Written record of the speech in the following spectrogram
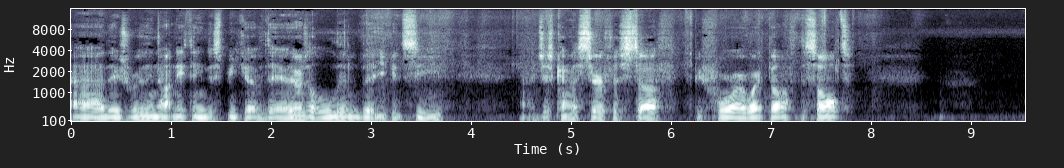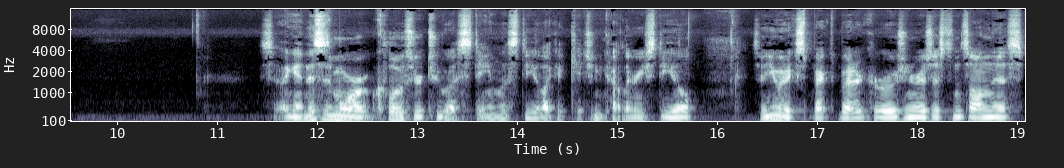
Uh, there's really not anything to speak of there. There was a little bit you could see uh, just kind of surface stuff before I wiped off the salt. So again, this is more closer to a stainless steel, like a kitchen cutlery steel. So you would expect better corrosion resistance on this.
